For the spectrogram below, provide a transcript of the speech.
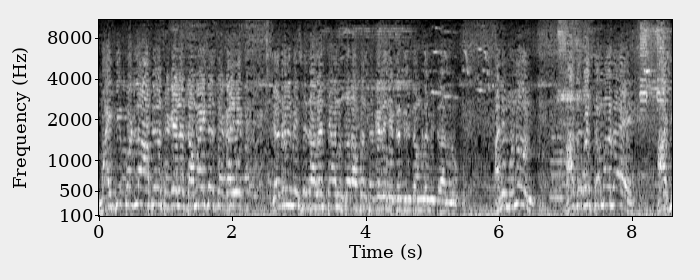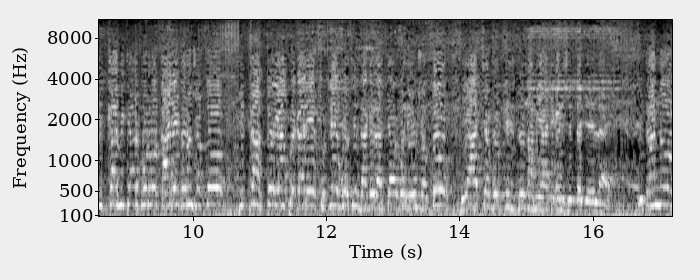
माहिती पडलं आपल्याला सगळ्यांना जमायचं सकाळी एक. जनरल मेसेज आला त्यानुसार आपण सगळ्यांनी एकत्रित जमलं मित्रांनो. आणि म्हणून हा जो काही समाज आहे हा जितका विचारपूर्वक कार्य करू शकतो तितका असतो या प्रकारे कुठल्याही गोष्टीसाठी रस्त्यावर पण येऊ शकतो. हे आजच्या गोष्टीतून आम्ही या ठिकाणी सिद्ध केलेलं आहे. मित्रांनो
